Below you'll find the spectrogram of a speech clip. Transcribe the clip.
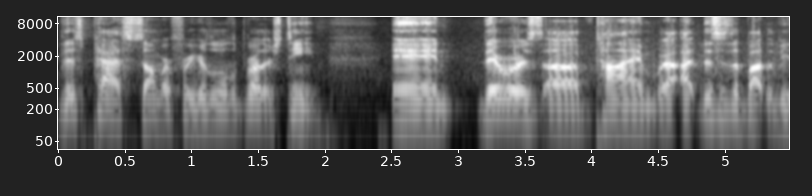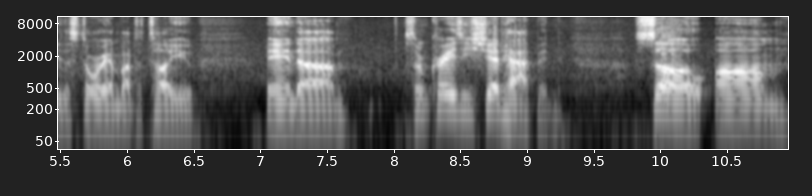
this past summer for your little brother's team, and there was a time. I, this is about to be the story I'm about to tell you, and uh, some crazy shit happened. So, um,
